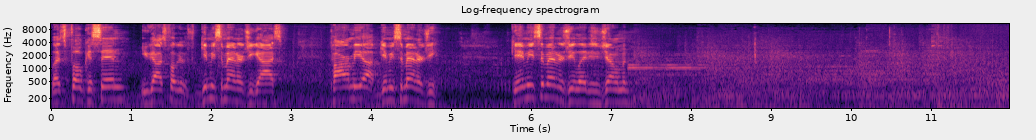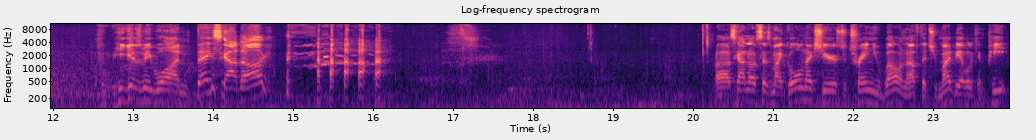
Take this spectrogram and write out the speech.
Let's focus in. You guys focus. Give me some energy, guys. Power me up. Give me some energy. Give me some energy, ladies and gentlemen. He gives me one. Thanks, Scott Dog. uh, Scott Dog says, My goal next year is to train you well enough that you might be able to compete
